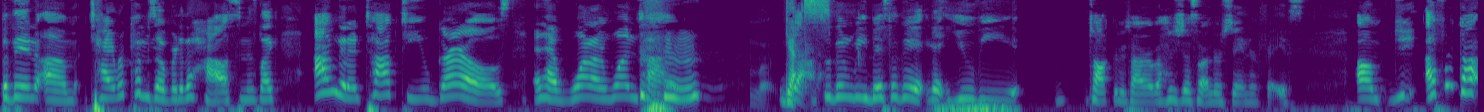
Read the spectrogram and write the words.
But then um Tyra comes over to the house and is like, I'm gonna talk to you girls and have one on one time. Yeah. So then we basically get Lluvy talking to Tyra, but she doesn't understand her face. Um, do you- I forgot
